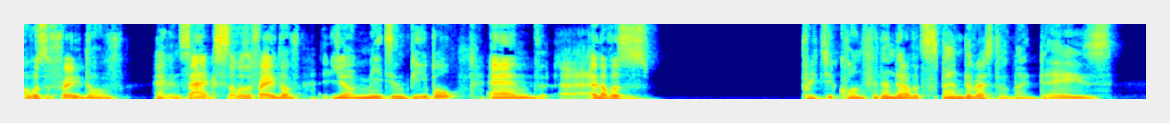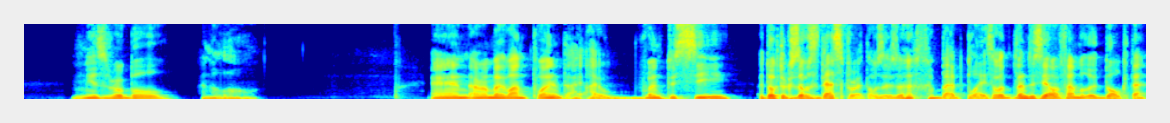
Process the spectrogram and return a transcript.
I was afraid of having sex. I was afraid of you know meeting people, and uh, and I was pretty confident that I would spend the rest of my days miserable and alone. And I remember at one point I, I went to see a doctor because I was desperate. I was in a bad place. I went to see our family doctor,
